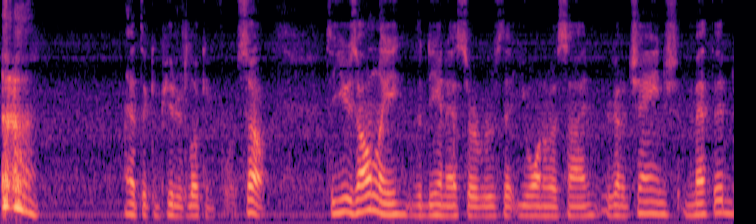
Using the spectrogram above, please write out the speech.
that the computer's looking for. So, to use only the DNS servers that you want to assign, you're going to change method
